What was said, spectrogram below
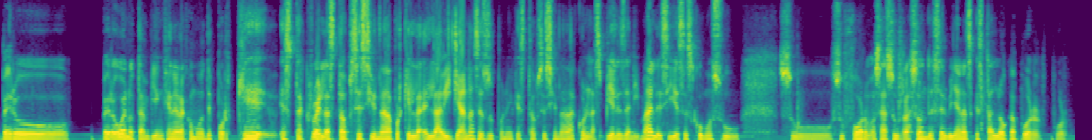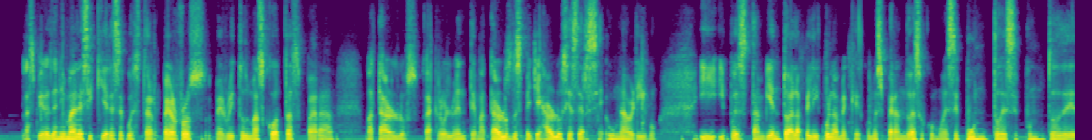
Pero, pero bueno, también genera como de por qué esta Cruella está obsesionada, porque la, villana se supone que está obsesionada con las pieles de animales y esa es como su, su, su forma, o sea, su razón de ser villana es que está loca por, por, las pieles de animales y quiere secuestrar perros, perritos, mascotas para matarlos, o sea, cruelmente matarlos, despellejarlos y hacerse un abrigo. Y, pues también toda la película me quedé como esperando eso, como ese punto, ese punto de,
